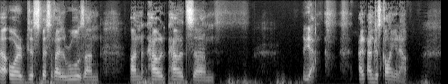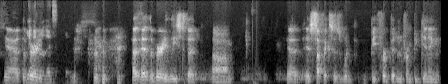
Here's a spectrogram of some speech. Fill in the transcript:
uh, or just specify the rules on on how how it's. Um, yeah, I, I'm just calling it out. Yeah, at the Yeah, very no, at, at the very least that um, uh, is suffixes would be forbidden from beginning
